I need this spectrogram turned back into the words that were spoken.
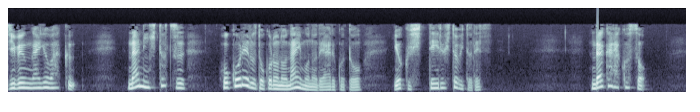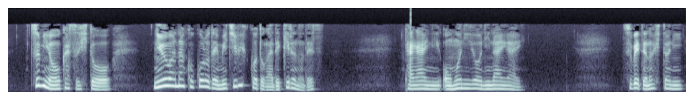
自分が弱く、何一つ誇れるところのないものであることをよく知っている人々です。だからこそ、罪を犯す人を柔和な心で導くことができるのです。互いに重荷を担い合い、すべての人に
